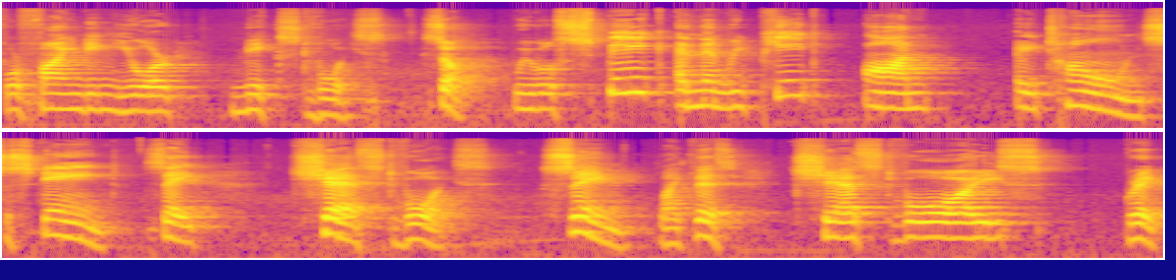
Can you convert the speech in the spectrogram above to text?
for finding your mixed voice. So we will speak and then repeat on a tone, sustained. Say, chest voice. Sing like this, chest voice. Great.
